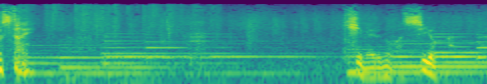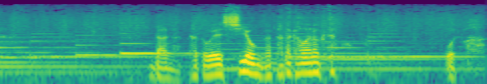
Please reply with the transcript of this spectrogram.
どうしたい。決めるのはシオンだ。だがたとえシオンが戦わなくても俺は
